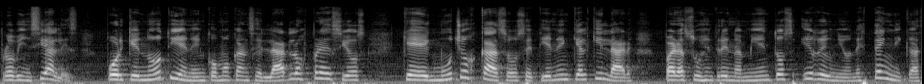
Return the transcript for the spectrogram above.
provinciales porque no tienen cómo cancelar los precios que en muchos casos se tienen que alquilar para sus entrenamientos y reuniones técnicas,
